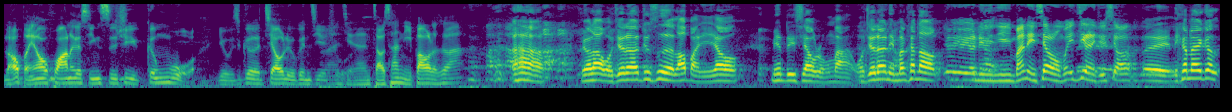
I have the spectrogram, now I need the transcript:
老板要花那个心思去跟我有这个交流跟接触很。简单，早餐你包了是吧？啊，没有啦，我觉得就是老板也要面对笑容嘛。我觉得你们看到 有有有，你你满脸笑容，我们一进来你就笑。对，你看到一个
